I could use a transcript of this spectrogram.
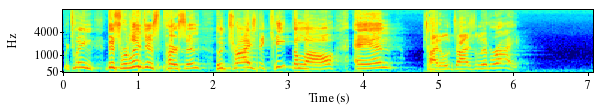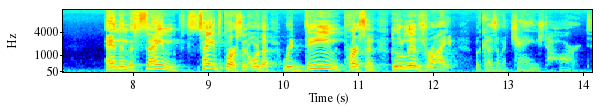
between this religious person who tries to keep the law and try to, tries to live right. And then the same saved person or the redeemed person who lives right because of a changed heart.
